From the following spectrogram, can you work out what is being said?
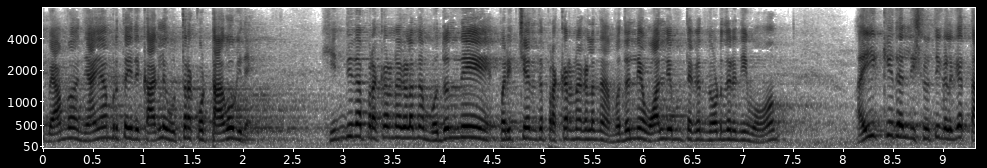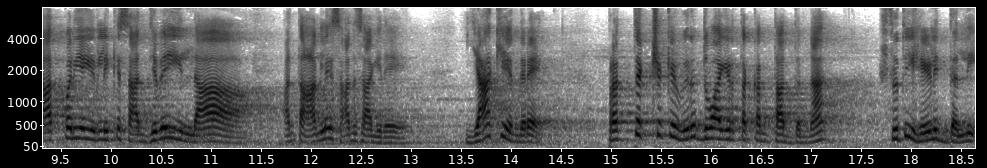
ವ್ಯಾಮ ನ್ಯಾಯಾಮೃತ ಇದಕ್ಕಾಗಲೇ ಉತ್ತರ ಕೊಟ್ಟಾಗೋಗಿದೆ. ಹಿಂದಿನ ಪ್ರಕರಣಗಳನ್ನು ಮೊದಲನೇ ಪರಿಚ್ಛೇದದ ಪ್ರಕರಣಗಳನ್ನು ಮೊದಲನೇ ವಾಲ್ಯೂಮ್ ತೆಗೆದು ನೋಡಿದ್ರೆ ನೀವು ಐಕ್ಯದಲ್ಲಿ ಶ್ರುತಿಗಳಿಗೆ ತಾತ್ಪರ್ಯ ಇರಲಿಕ್ಕೆ ಸಾಧ್ಯವೇ ಇಲ್ಲ. ಅಂತ ಆಗಲೇ ಸಾಧಿಸಾಗಿದೆ. ಯಾಕೆ ಅಂದರೆ ಪ್ರತ್ಯಕ್ಷಕ್ಕೆ ವಿರುದ್ಧವಾಗಿರ್ತಕ್ಕಂಥದ್ದನ್ನು ಶ್ರುತಿ ಹೇಳಿದ್ದಲ್ಲಿ,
